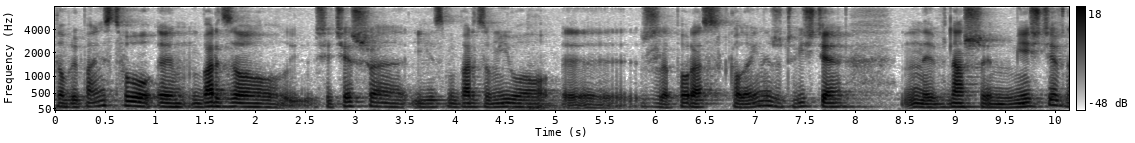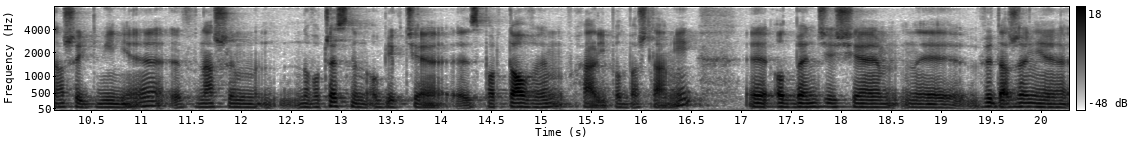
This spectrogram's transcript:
dobry Państwu. Bardzo się cieszę i jest mi bardzo miło, y, że po raz kolejny rzeczywiście w naszym mieście, w naszej gminie, w naszym nowoczesnym obiekcie y, sportowym w hali pod Basztami y, odbędzie się wydarzenie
